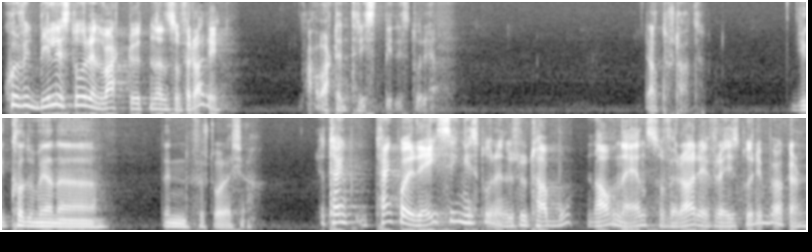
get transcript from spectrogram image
Hvor ville bilhistorien vært uten den som Ferrari? Det har vært en trist bilhistorie. Rett og slett. Hva du mener, den forstår jeg ikke. Tenk, tenk på racinghistorien hvis du tar bort navnet Enzo Ferrari fra historiebøkene.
